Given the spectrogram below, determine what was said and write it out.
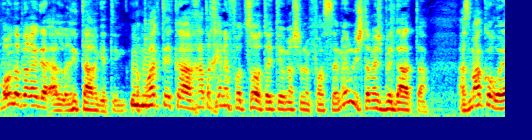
בואו נדבר רגע על retargeting. בפרקטיקה, האחת הכי נפוצות, הייתי אומר, של מפרסמים, להשתמש ב data. אז מה קורה?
